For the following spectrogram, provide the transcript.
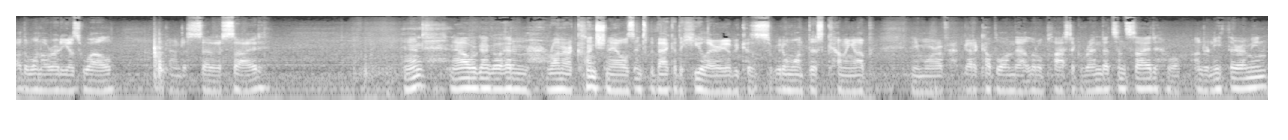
other one already as well. Kind of just set it aside. And now we're gonna go ahead and run our clinch nails into the back of the heel area because we don't want this coming up anymore. I've got a couple on that little plastic rend that's inside, well, underneath there, I mean.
